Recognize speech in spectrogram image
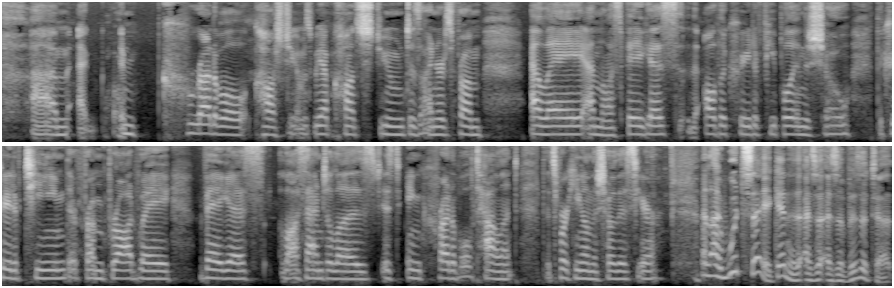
um, at- incredible costumes. We have costume designers from LA and Las Vegas, all the creative people in the show, the creative team, they're from Broadway, Vegas, Los Angeles, just incredible talent that's working on the show this year. And I would say again, as a, as a visitor,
